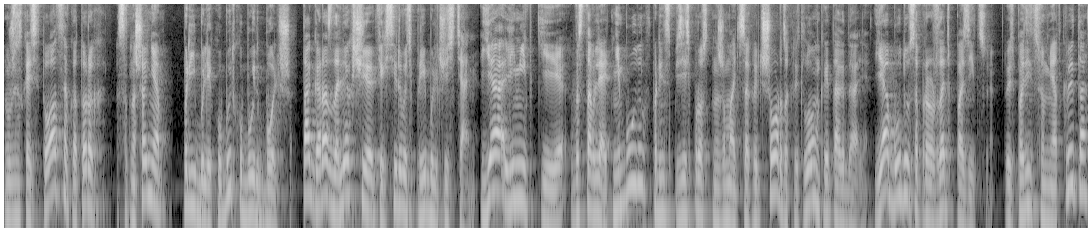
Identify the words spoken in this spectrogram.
Нужно искать ситуации, в которых соотношение прибыли к убытку будет больше. Так гораздо легче фиксировать прибыль частями. Я лимитки выставлять не буду, в принципе здесь просто нажимаете закрыть шорт, закрыть лонг и так далее. Я буду сопровождать позицию. То есть позиция у меня открыта,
